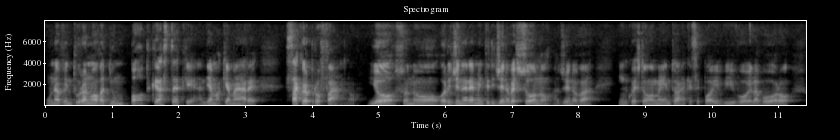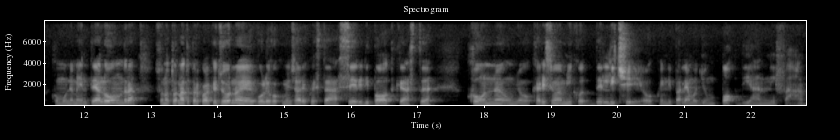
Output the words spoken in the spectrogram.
un'avventura nuova di un podcast che andiamo a chiamare Sacro e Profano. Io sono originariamente di Genova e sono a Genova in questo momento, anche se poi vivo e lavoro comunemente a Londra. Sono tornato per qualche giorno e volevo cominciare questa serie di podcast con un mio carissimo amico del liceo, quindi parliamo di un po' di anni fa,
